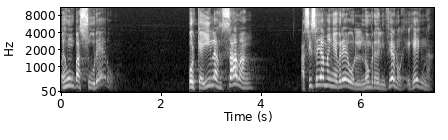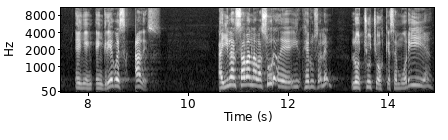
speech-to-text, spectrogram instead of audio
es un basurero. Porque ahí lanzaban, así se llama en hebreo el nombre del infierno, Gehenna. En, en griego es Hades. Ahí lanzaban la basura de Jerusalén los chuchos que se morían.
